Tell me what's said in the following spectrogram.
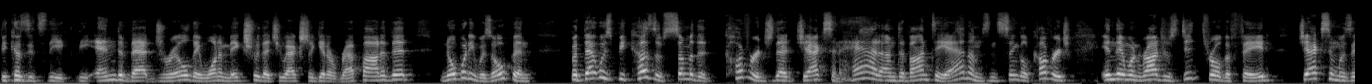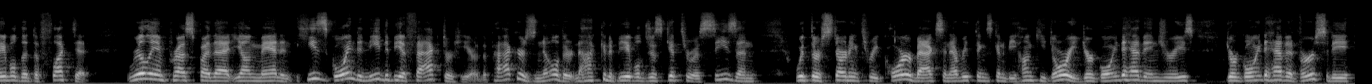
because it's the the end of that drill. They want to make sure that you actually get a rep out of it. Nobody was open. But that was because of some of the coverage that Jackson had on Davante Adams in single coverage. And then when Rodgers did throw the fade, Jackson was able to deflect it. Really impressed by that young man, and he's going to need to be a factor here. The Packers know they're not going to be able to just get through a season with their starting three quarterbacks and everything's going to be hunky dory. You're going to have injuries, you're going to have adversity,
